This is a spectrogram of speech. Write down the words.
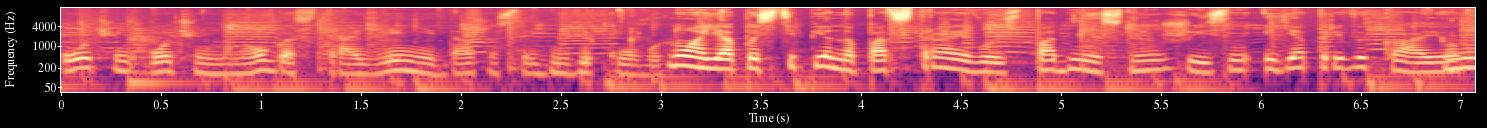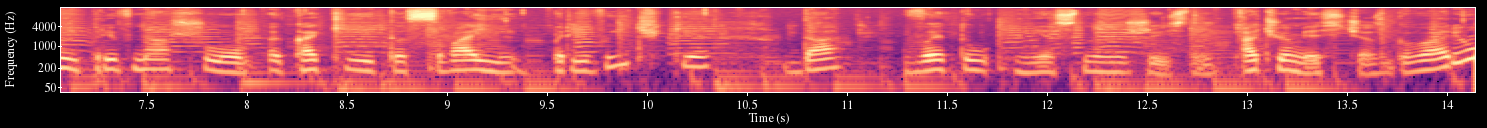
очень-очень много строений, даже средневековых. Ну, а я постепенно подстраиваюсь под местную жизнь, и я привыкаю, ну и привношу какие-то свои привычки, да, в эту местную жизнь. О чем я сейчас говорю?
